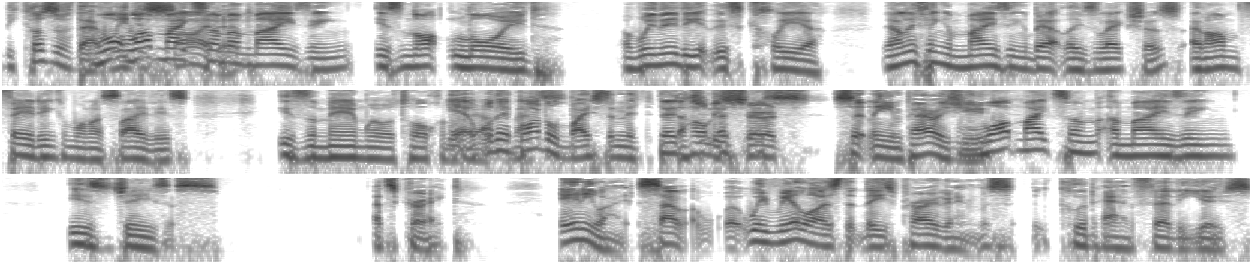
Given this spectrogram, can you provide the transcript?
because of that, what, what makes them amazing is not Lloyd. And we need to get this clear. The only thing amazing about these lectures, and I'm fair dinkum when I say this, is the man we were talking Yeah, about. Yeah, well, they're Bible based, and the, the Holy Spirit certainly empowers you. What makes them amazing is Jesus. That's correct. Anyway, so we realised that these programs could have further use.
